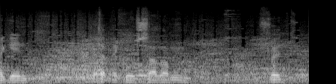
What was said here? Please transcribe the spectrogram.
Again, typical southern food.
